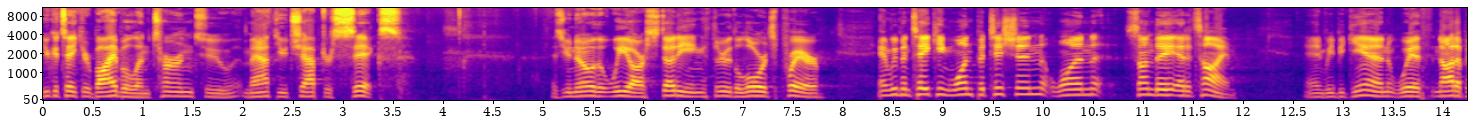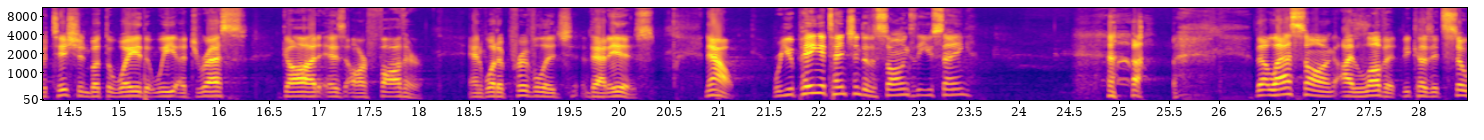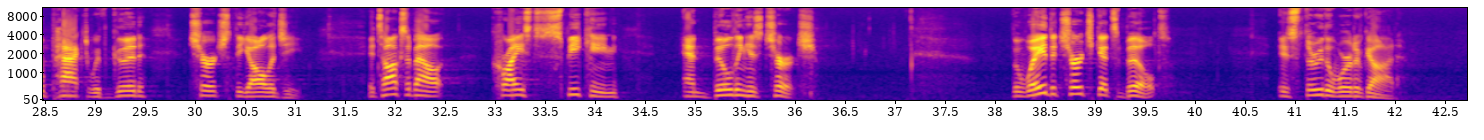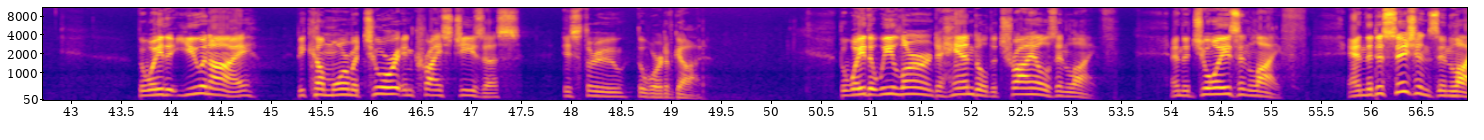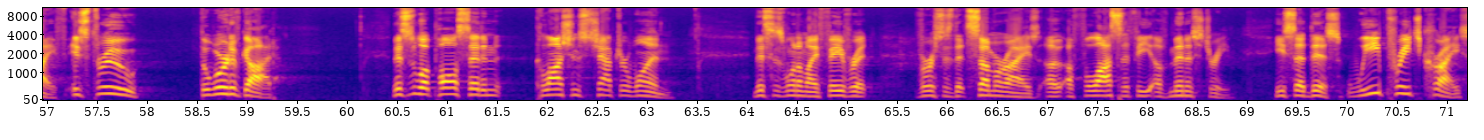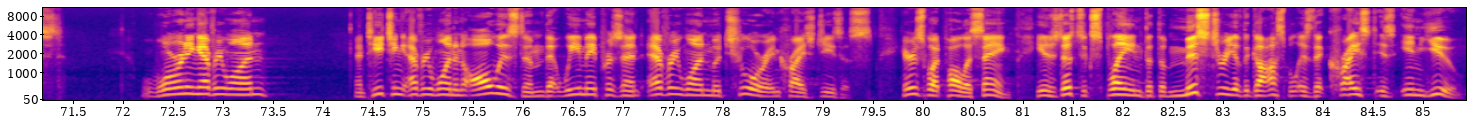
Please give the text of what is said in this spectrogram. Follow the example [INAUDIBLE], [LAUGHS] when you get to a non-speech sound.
You could take your Bible and turn to Matthew chapter 6. As you know that we are studying through the Lord's Prayer, and we've been taking one petition one Sunday at a time. And we begin with not a petition, but the way that we address God as our Father. And what a privilege that is. Now, were you paying attention to the songs that you sang? [LAUGHS] that last song, I love it because it's so packed with good church theology. It talks about Christ speaking and building his church. The way the church gets built is through the Word of God. The way that you and I become more mature in Christ Jesus is through the Word of God. The way that we learn to handle the trials in life and the joys in life and the decisions in life is through the Word of God. This is what Paul said in Colossians chapter 1. This is one of my favorite verses that summarize a, a philosophy of ministry. He said this We preach Christ, warning everyone and teaching everyone in all wisdom that we may present everyone mature in Christ Jesus. Here's what Paul is saying. He has just explained that the mystery of the gospel is that Christ is in you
